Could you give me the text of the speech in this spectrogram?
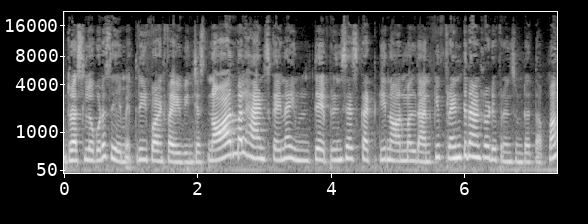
డ్రెస్లో కూడా సేమే. Three point five inches. Normal హ్యాండ్స్కైనా ఇంతే. ప్రిన్సెస్ కట్కి నార్మల్ దానికి ఫ్రంట్ దాంట్లో డిఫరెన్స్ ఉంటుంది తప్ప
